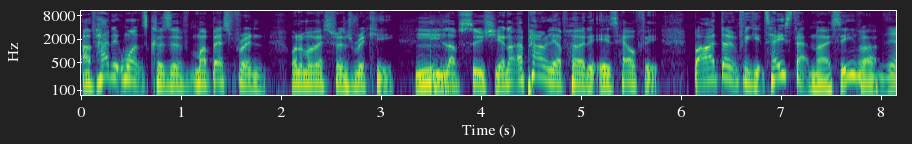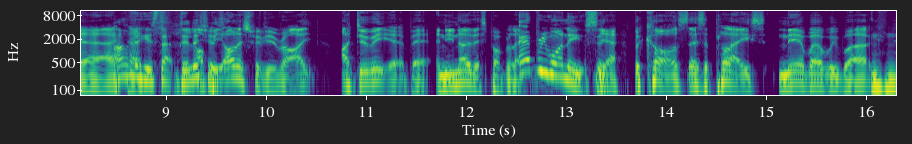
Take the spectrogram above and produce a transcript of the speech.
I've had it once because of my best friend, one of my best friends, Ricky. He Mm. loves sushi, and apparently I've heard it is healthy, but I don't think it tastes that nice either. Yeah, I don't think it's that delicious. I'll be honest with you, right? I do eat it a bit, and you know this probably. Everyone eats it. Yeah, because there's a place near where we work Mm-hmm.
